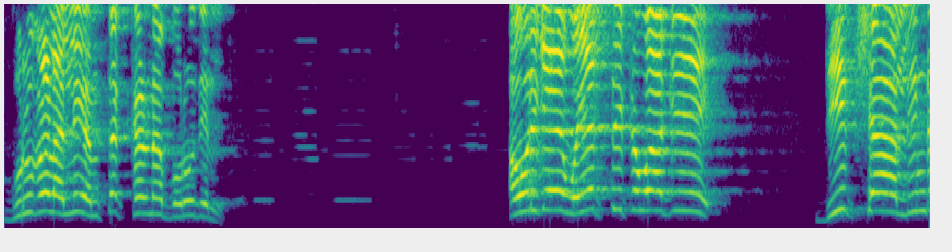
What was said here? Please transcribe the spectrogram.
ಗುರುಗಳಲ್ಲಿ ಅಂತಃಕರಣ ಬರುವುದಿಲ್ಲ. ಅವರಿಗೆ ವೈಯಕ್ತಿಕವಾಗಿ ದೀಕ್ಷಾ, ಲಿಂಗ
